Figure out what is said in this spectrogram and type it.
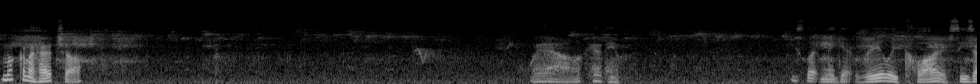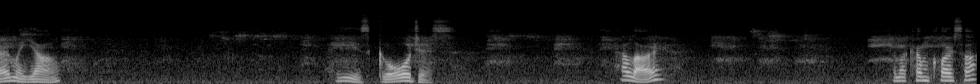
I'm not going to hurt you. Wow, look at him. He's letting me get really close. He's only young. He is gorgeous. Hello. Can I come closer?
